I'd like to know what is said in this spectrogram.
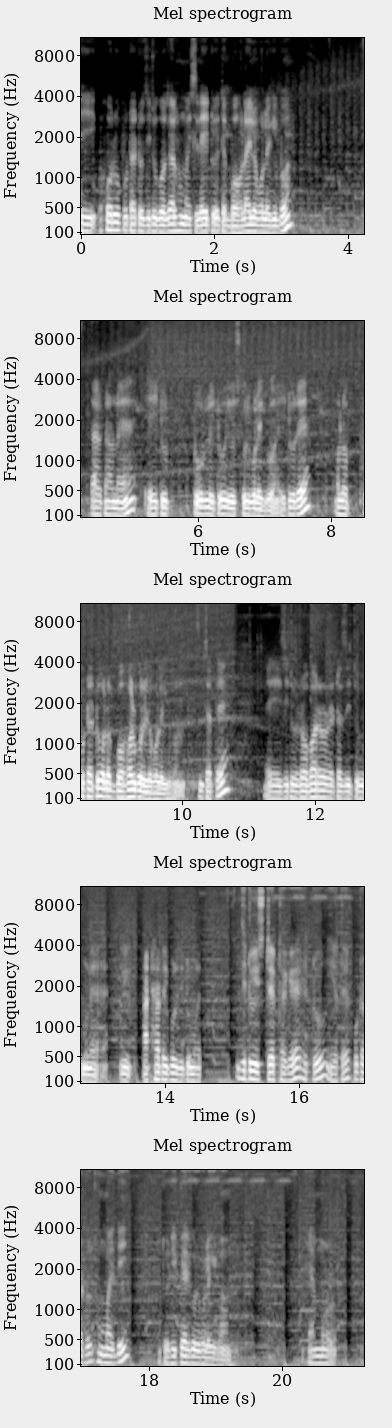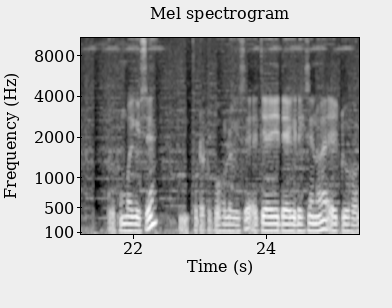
এই সৰু ফুটাটো যিটো গজাল সোমাইছিলে এইটো এতিয়া বহলাই ল'ব লাগিব। তাৰ কাৰণে এইটো টুল এইটো ইউজ কৰিব লাগিব। এইটোৰে অলপ ফুটাটো অলপ বহল কৰি ল'ব লাগিব। যাতে এই যিটো ৰবাৰৰ এটা যিটো মানে আঠা টাইপৰ যিটো মানে যিটো ষ্টেপ থাকে সেইটো ইয়াতে ফুটাটোত সোমাই দি এইটো ৰিপেয়াৰ কৰিব লাগিব। এতিয়া মোৰ সোমাই গৈছে ফুটাটো বহল হৈ গৈছে। এতিয়া এই দেখিছে নহয় এইটো হ'ল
